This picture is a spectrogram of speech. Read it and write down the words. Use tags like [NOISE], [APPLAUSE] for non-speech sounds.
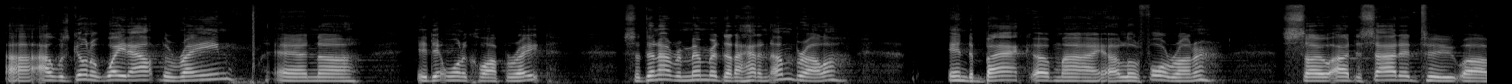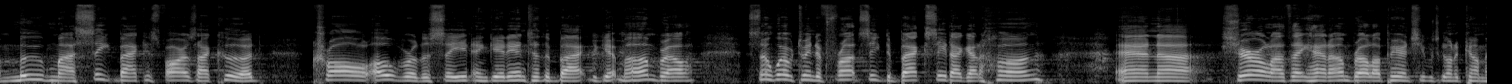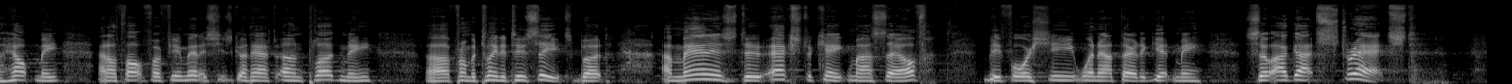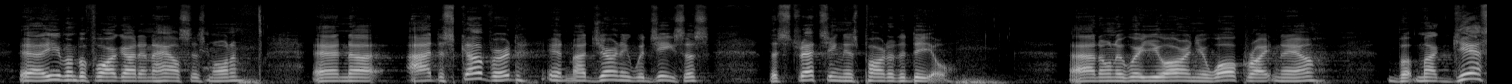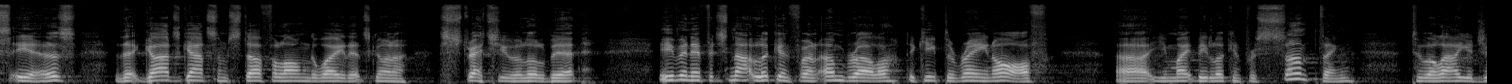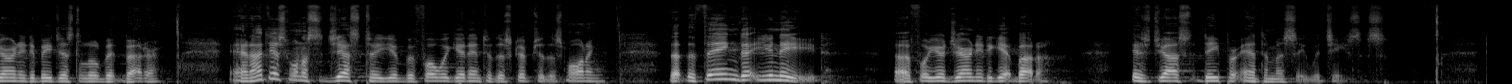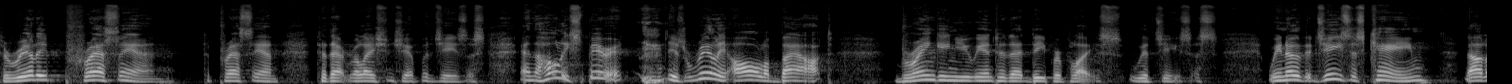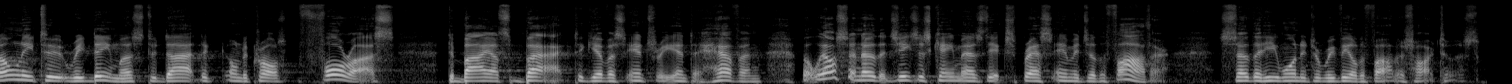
Uh, I was going to wait out the rain, and uh, it didn't want to cooperate. So then I remembered that I had an umbrella in the back of my uh, little 4Runner. So I decided to uh, move my seat back as far as I could, crawl over the seat, and get into the back to get my umbrella. Somewhere between the front seat the back seat, I got hung. And uh, Cheryl, I think, had an umbrella up here and she was going to come help me. And I thought for a few minutes she's going to have to unplug me uh, from between the two seats. But I managed to extricate myself before she went out there to get me. So I got stretched uh, even before I got in the house this morning. And uh, I discovered in my journey with Jesus that stretching is part of the deal. I don't know where you are in your walk right now, but my guess is that God's got some stuff along the way that's going to stretch you a little bit. Even if it's not looking for an umbrella to keep the rain off, uh, you might be looking for something to allow your journey to be just a little bit better. And I just want to suggest to you before we get into the scripture this morning that the thing that you need uh, for your journey to get better is just deeper intimacy with Jesus. To really press in, to press in to that relationship with Jesus. And the Holy Spirit [CLEARS THROAT] is really all about bringing you into that deeper place with Jesus. We know that Jesus came not only to redeem us, to die on the cross for us, to buy us back, to give us entry into heaven. But we also know that Jesus came as the express image of the Father, so that he wanted to reveal the Father's heart to us.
